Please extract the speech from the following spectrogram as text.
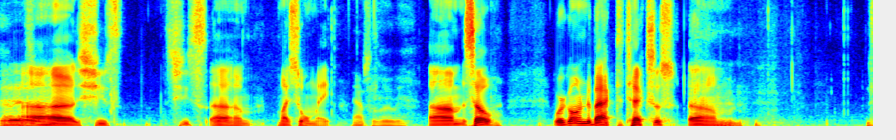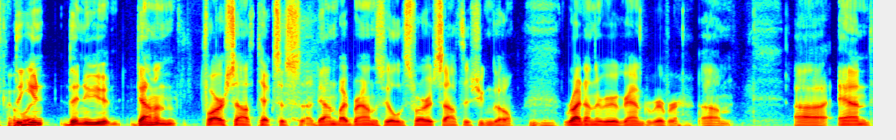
Uh, she's she's um, my soulmate. Absolutely. Um, so we're going to back to Texas. Um, the un- the new down in far south Texas, uh, down by Brownsville, as far as south as you can go, right on the Rio Grande River. Um, uh, and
